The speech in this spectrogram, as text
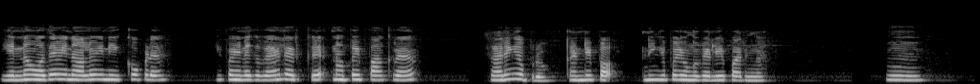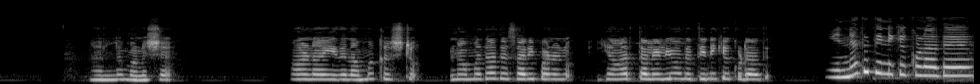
என்ன உதவினாலும் நீ கூப்பிடு. இப்போ எனக்கு வேலை இருக்கு. நான் போய் பார்க்குறேன் சரிங்க ப்ரோ கண்டிப்பா. நீங்க போய் உங்க வேலையை பாருங்க. ம். நல்ல மனுஷன். ஆனா இது நம்ம கஷ்டம். நம்ம தான் அதை சரி பண்ணணும். யார் தலையிலயும் அதை திணிக்க கூடாது. என்னது திணிக்க கூடாது?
